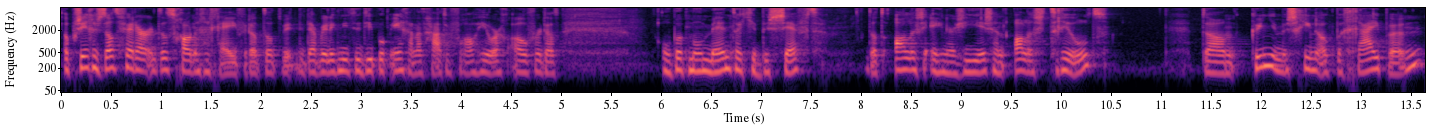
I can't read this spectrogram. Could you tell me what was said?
op zich is dat verder, dat is gewoon een gegeven. Dat, dat, daar wil ik niet te diep op ingaan. Het gaat er vooral heel erg over dat op het moment dat je beseft dat alles energie is en alles trilt, dan kun je misschien ook begrijpen,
